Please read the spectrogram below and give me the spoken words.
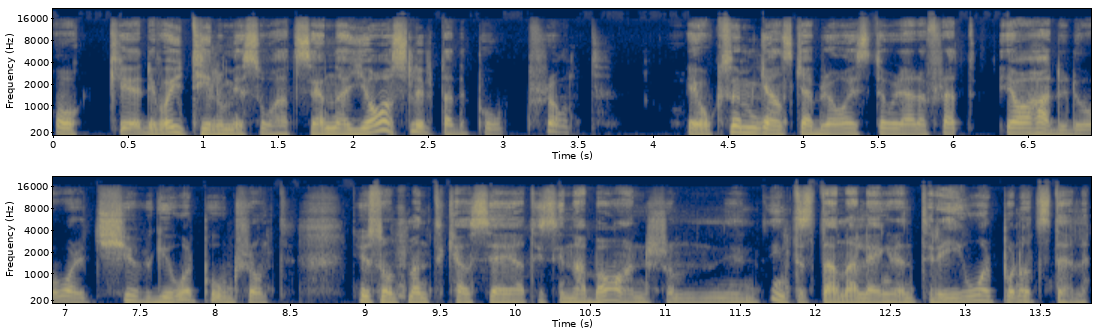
Och eh, det var ju till och med så att sen när jag slutade på Ordfront, det är också en ganska bra historia därför att jag hade då varit 20 år på Ordfront. Det är ju sånt man inte kan säga till sina barn som inte stannar längre än tre år på något ställe.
